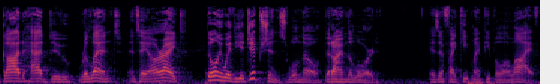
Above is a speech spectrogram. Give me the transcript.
God had to relent and say, All right, the only way the Egyptians will know that I'm the Lord is if I keep my people alive.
